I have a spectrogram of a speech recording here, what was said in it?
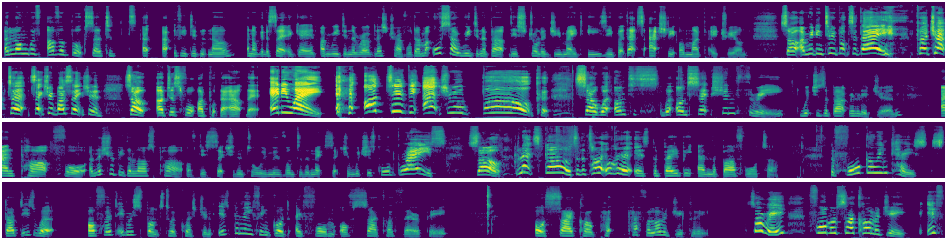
along with other books. So, to uh, uh, if you didn't know, and I'm going to say it again, I'm reading The Road Less Traveled. I'm also reading about the astrology made easy, but that's actually on my Patreon. So, I'm reading two books a day per chapter, section by section. So, I just thought I'd put that out there. Anyway. On to the actual book. So we're on to we're on section three, which is about religion, and part four, and this should be the last part of this section until we move on to the next section, which is called grace. So let's go. So the title here is the baby and the bathwater. The foregoing case studies were offered in response to a question Is belief in God a form of psychotherapy? or psychopathologically. Sorry, form of psychology. If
